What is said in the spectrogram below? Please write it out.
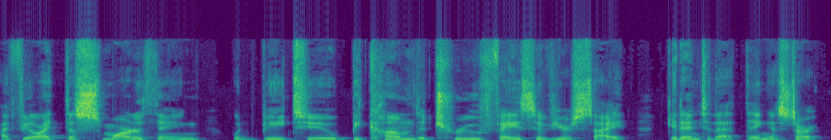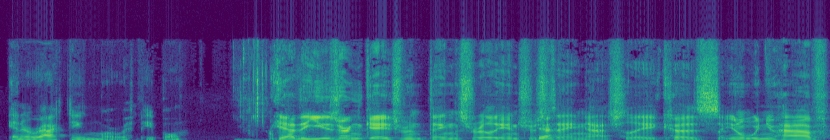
I feel like the smarter thing would be to become the true face of your site, get into that thing and start interacting more with people. Yeah, the user engagement thing's really interesting yeah. actually because you know when you have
